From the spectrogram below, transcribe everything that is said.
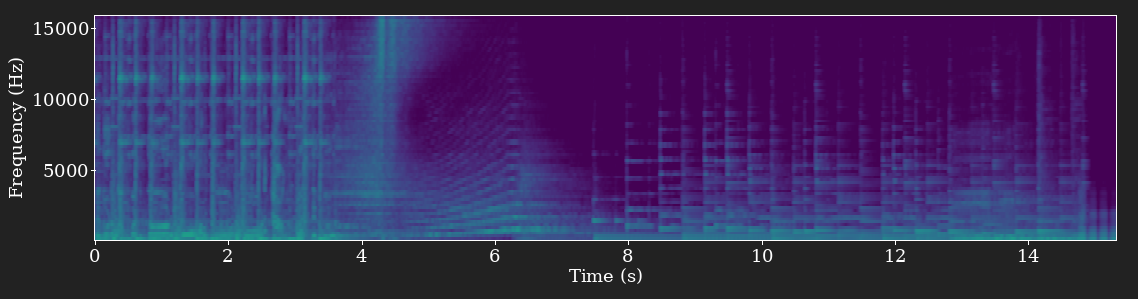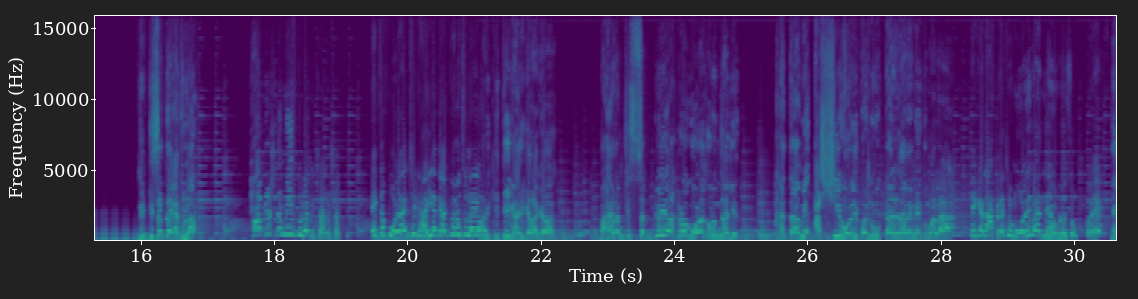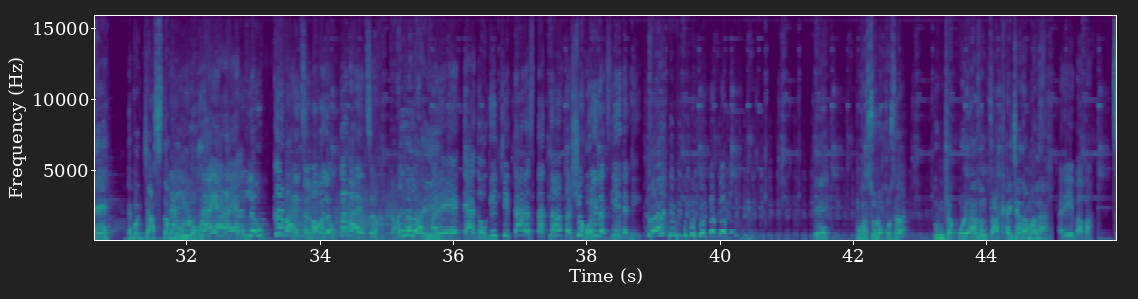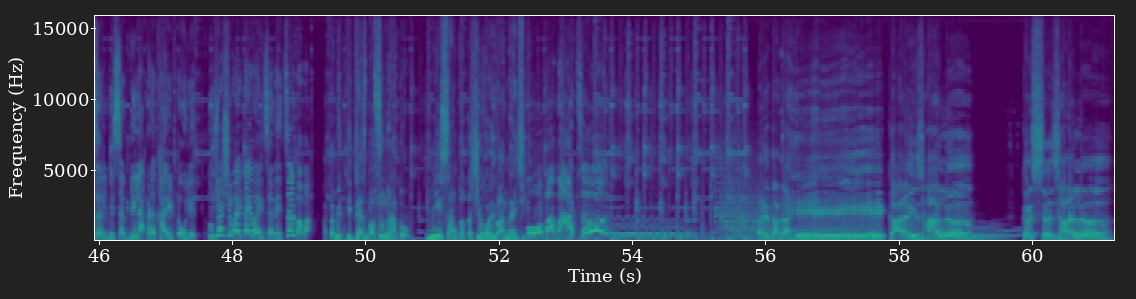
आंबट गोड आंबट गोड गोड गोड गोड आंबट गोड नीट दिसत नाही का तुला? हा प्रश्न मी तुला विचारू शकते. एक तर पोळ्यांची घाई आहे त्यात परत तुला एवढं किती घाई करा ग. बाहेर आमची सगळी लाकडं गोळा करून झाली आता आम्ही अशी होळी बनवू कळणार नाही तुम्हाला. ते काय लाकडाची मोळी बांधणं एवढं सोपं आहे? हे हे बघ जास्त बोलू नको. तयार आहे. लवकर बाहेर चल बाबा लवकर बाहेर चल. काय झालं आई? अरे त्या दोघी चितार असतात ना तशी होळी रचली त्यांनी. ए तू हसू नकोस हा? तुमच्या पोळ्या अजून चाखायच्यात आम्हाला. अरे बाबा चल मी सगळी लाकडं खाली ठेवलीत तुझ्याशिवाय काही व्हायचं नाही. चल बाबा. आता मी तिथेच बसून राहतो. मी सांगतो तशी होळी बांधायची. ओ बाबा चल. अरे दादा हे काय झालं? कस झालं?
